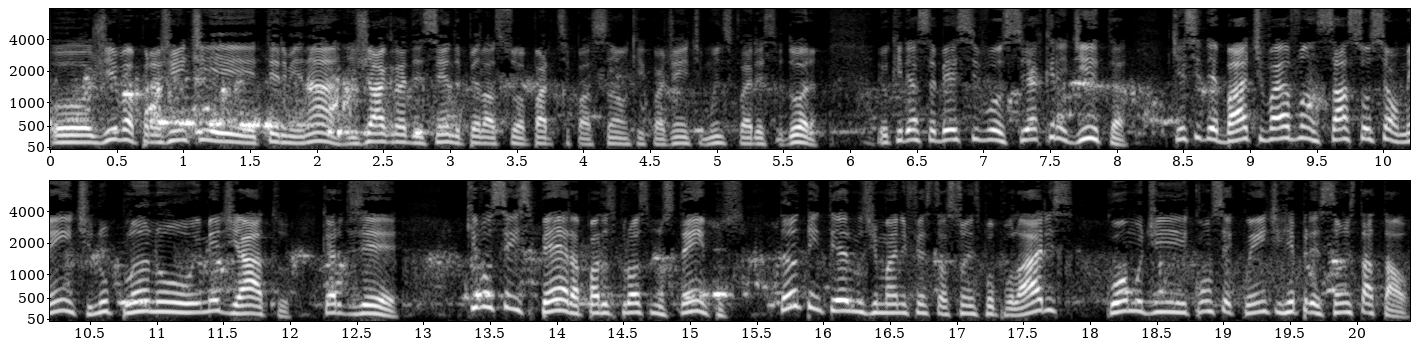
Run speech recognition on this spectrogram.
Ô Giva, para a gente terminar, e já agradecendo pela sua participação aqui com a gente, muito esclarecedora, eu queria saber se você acredita que esse debate vai avançar socialmente no plano imediato. Quero dizer, o que você espera para os próximos tempos, tanto em termos de manifestações populares, como de consequente repressão estatal?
